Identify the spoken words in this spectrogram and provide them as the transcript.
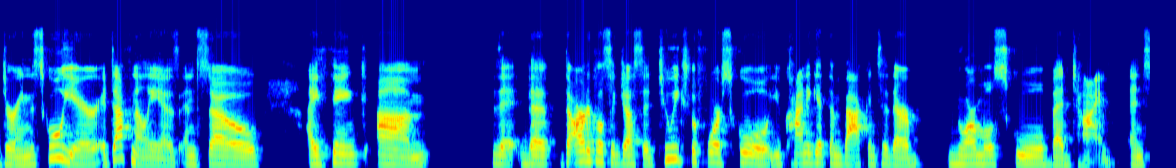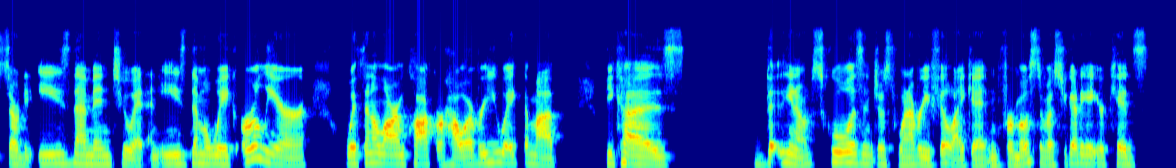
during the school year it definitely is. And so I think um, the the the article suggested two weeks before school, you kind of get them back into their normal school bedtime and start to ease them into it and ease them awake earlier with an alarm clock or however you wake them up, because the, you know school isn't just whenever you feel like it. And for most of us, you got to get your kids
